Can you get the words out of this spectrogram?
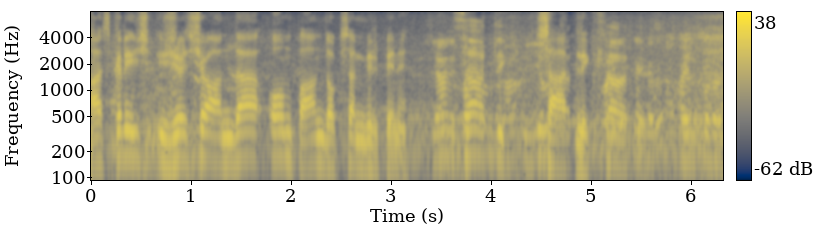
Asgari iş- ücret şu anda 10 pound 91 peni. Yani Saatlik. Saatlik. Saatlik. aylık olarak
